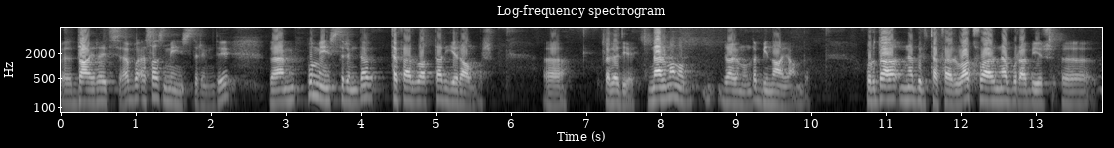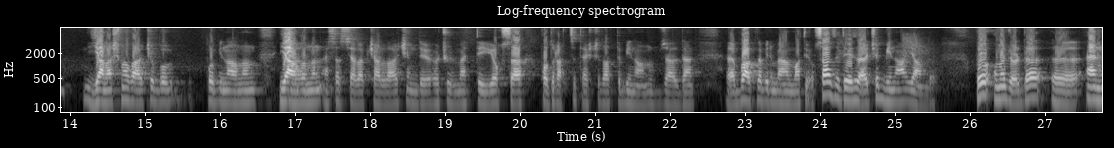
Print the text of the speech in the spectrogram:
dairə isə bu əsas mainstreamdir və bu mainstreamdə təfərrüatlar yer almır. Belə deyək, Nərimanov rayonunda bina yandı. Burada nə bir təfərrüat var, nə bura bir yanaşma var ki, bu bu binanın yanğının əsas səbəbkarları kimdir? Hökumətdir, yoxsa podratçı təşkilatdır binanı düzəldən? Bu haqqda bir məlumat yox. Sadəcə deyirlər ki, bina yandı. Bu ona görə də ə, e, ən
